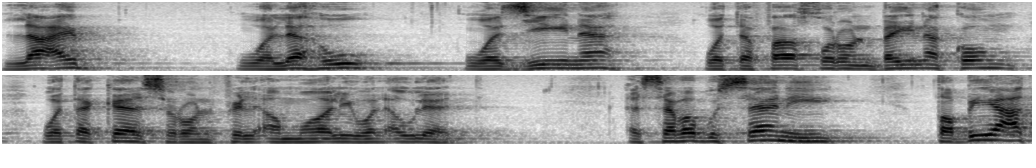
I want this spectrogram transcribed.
لعب ولهو وزينة وتفاخر بينكم وتكاثر في الأموال والأولاد. السبب الثاني طبيعة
